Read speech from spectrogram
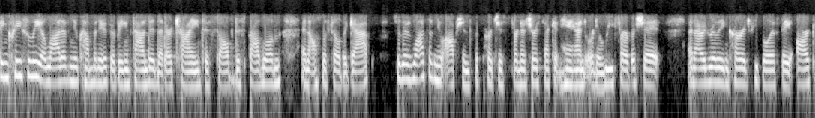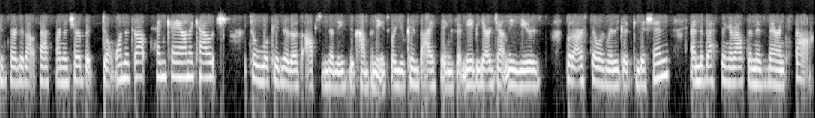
Increasingly, a lot of new companies are being founded that are trying to solve this problem and also fill the gap. So there's lots of new options to purchase furniture secondhand or to refurbish it. And I would really encourage people if they are concerned about fast furniture but don't want to drop 10K on a couch to look into those options in these new companies where you can buy things that maybe are gently used but are still in really good condition. And the best thing about them is they're in stock.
